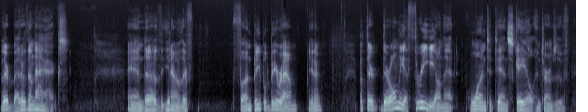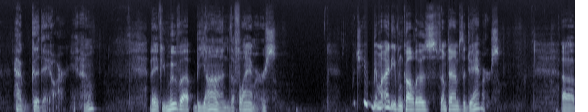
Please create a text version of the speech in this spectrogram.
they're better than the hacks, and uh, you know they're fun people to be around. You know, but they're they're only a three on that one to ten scale in terms of how good they are. You know, then if you move up beyond the flammers, which you might even call those sometimes the jammers. Uh,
